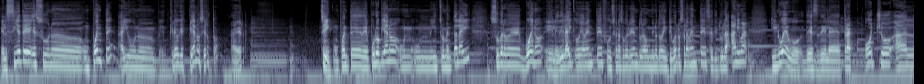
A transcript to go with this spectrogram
el 7 es un, uh, un puente. Hay un. Uh, creo que es piano, ¿cierto? A ver. Sí, un puente de puro piano, un, instrumental ahí, súper eh, bueno. le di like, obviamente, funciona súper bien, dura un minuto 24 solamente, se titula Anima. Y luego, desde el track 8 al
